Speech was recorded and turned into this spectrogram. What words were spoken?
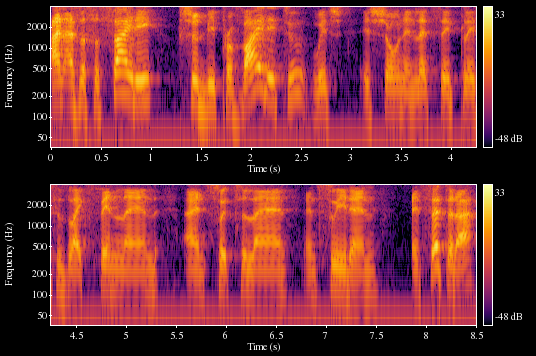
and as a society should be provided to, which is shown in, let's say, places like Finland and Switzerland and Sweden, etc.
